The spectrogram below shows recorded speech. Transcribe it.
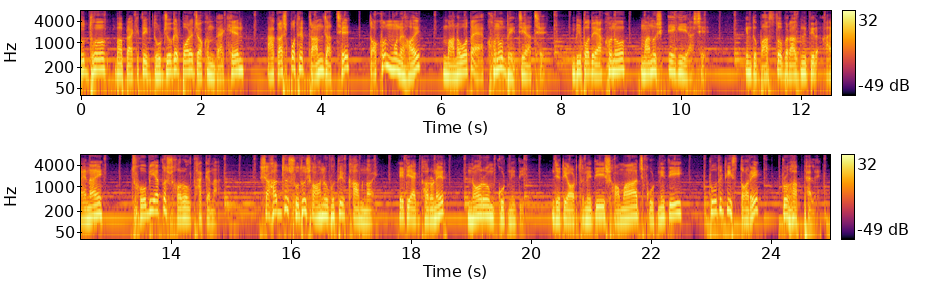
যুদ্ধ বা প্রাকৃতিক দুর্যোগের পরে যখন দেখেন আকাশপথে ত্রাণ যাচ্ছে, তখন মনে হয় মানবতা এখনও বেঁচে আছে। বিপদে এখনও মানুষ এগিয়ে আসে। কিন্তু বাস্তব রাজনীতির আয়নায় ছবি এত সরল থাকে না। সাহায্য শুধু সহানুভূতির খাম নয়, এটি এক ধরনের নরম কূটনীতি, যেটি অর্থনীতি, সমাজ, কূটনীতি প্রতিটি স্তরে প্রভাব ফেলে।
